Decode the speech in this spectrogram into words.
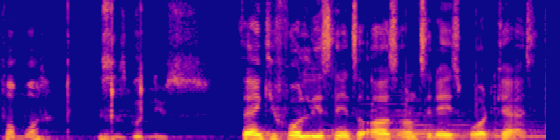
from what? This is good news. Thank you for listening to us on today's podcast.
